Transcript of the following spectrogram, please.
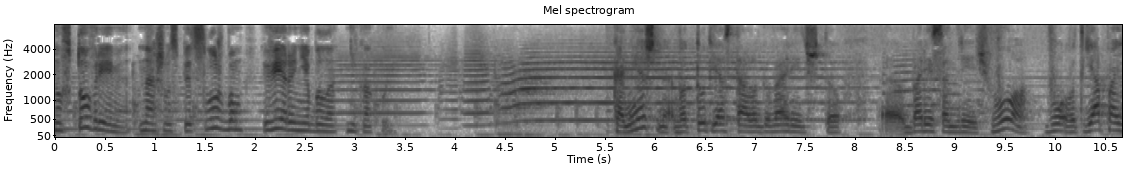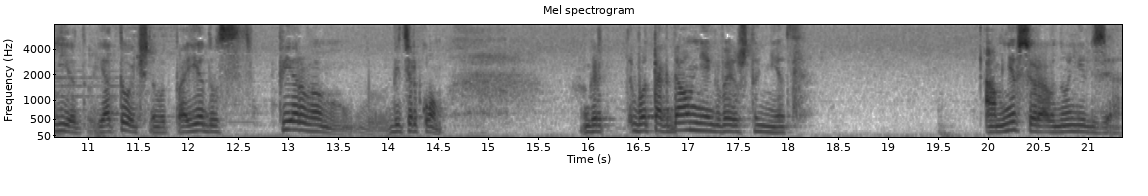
Но в то время нашим спецслужбам веры не было никакой. Конечно, вот тут я стала говорить, что э, Борис Андреевич, во, во, вот я поеду, я точно вот поеду с первым ветерком. Говорит, вот тогда он мне говорил, что нет. А мне все равно нельзя.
